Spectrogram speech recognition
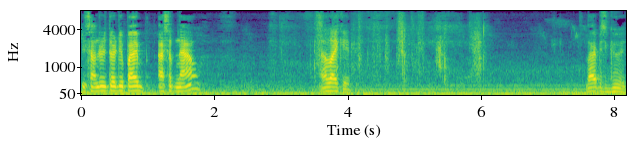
It's 135 as of now. I like it. Life is good.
